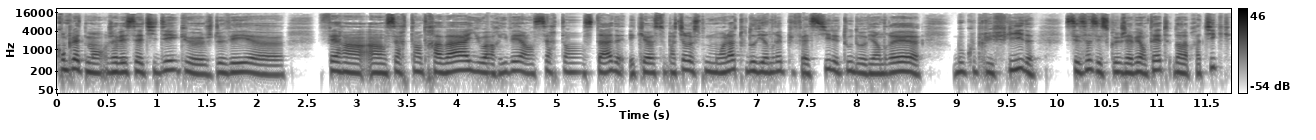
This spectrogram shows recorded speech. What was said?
Complètement. J'avais cette idée que je devais euh, faire un, certain travail ou arriver à un certain stade et qu'à partir de ce moment-là, tout deviendrait plus facile et tout deviendrait euh, beaucoup plus fluide. C'est ça, c'est ce que j'avais en tête dans la pratique.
